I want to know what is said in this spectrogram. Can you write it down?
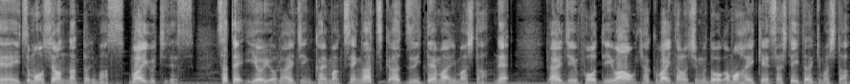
えー、いつもお世話になっております。Y 口です。さていよいよライジン開幕戦が近づいてまいりました。ね。ライジン41を100倍楽しむ動画も拝見させていただきました。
